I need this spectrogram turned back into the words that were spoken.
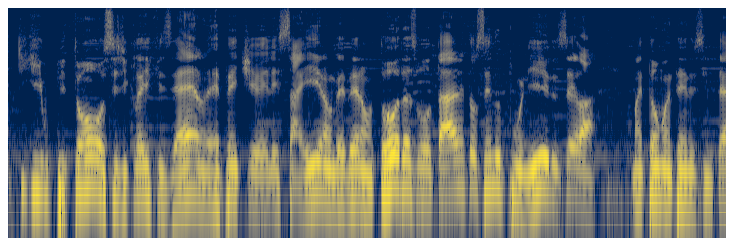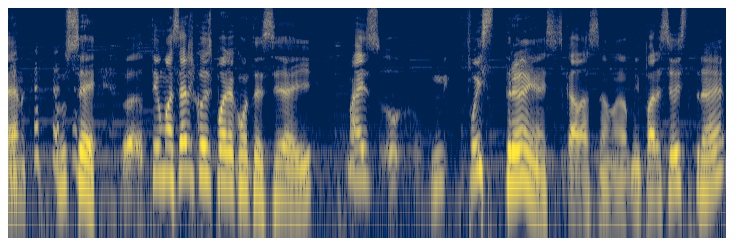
o que, que o Piton ou o Sid Clay fizeram, de repente eles saíram, beberam todas, voltaram e estão sendo punidos, sei lá, mas estão mantendo isso interno. Não sei. Tem uma série de coisas que pode acontecer aí, mas o- foi estranha essa escalação. Ela Me pareceu estranha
